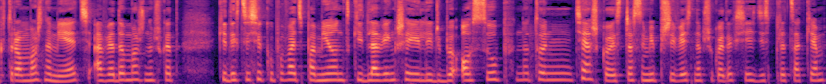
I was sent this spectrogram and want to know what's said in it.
którą można mieć, a wiadomo, że na przykład kiedy chce się kupować pamiątki dla większej liczby osób, no to ciężko jest czasem je przywieźć, na przykład jak się jeździ z plecakiem,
